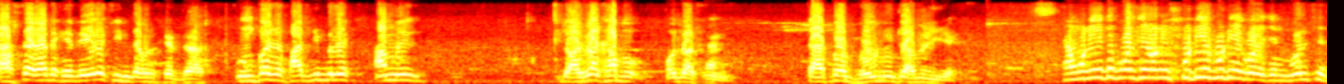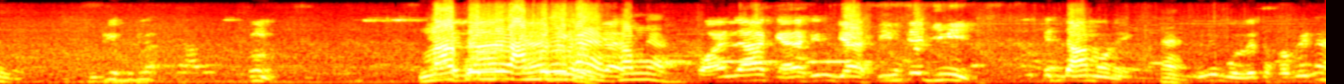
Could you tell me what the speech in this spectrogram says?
রাস্তাঘাটে খেতে গেলে চিন্তা করে খেতে হয়। কোন পয়সা পাচ্ছি বলে আমি দরকার খাব ও দরকার নেই। তারপর ভোগ নিতে হবে নিজেকে। হ্যাঁ উনি তো বলছেন উনি ফুটিয়ে ফুটিয়ে করেছেন বলছেন। তো। না করলে আনবে কি করে? হ্যাঁ, সামনে। কয়লা কেরোসিন গ্যাস তিনটে জিনিস এর দাম অনেক হ্যাঁ তুমি বললে তো হবে না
